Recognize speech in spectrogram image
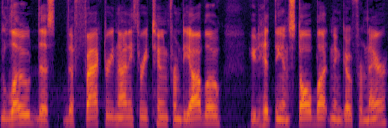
load this, the factory 93 tune from Diablo, you'd hit the install button and go from there.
